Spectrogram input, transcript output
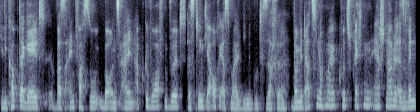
Helikoptergeld, was einfach so über uns allen abgeworfen wird, das klingt ja auch erstmal wie eine gute Sache. Wollen wir dazu noch mal kurz sprechen, Herr Schnabel? Also wenn,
